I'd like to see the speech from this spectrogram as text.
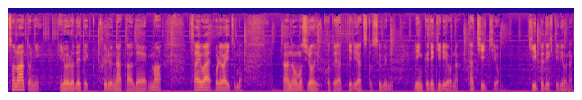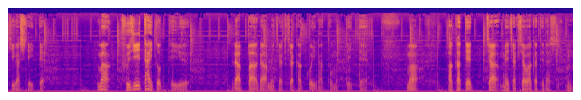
その後にいろいろ出てくる中でまあ幸い俺はいつもあの面白いことやってるやつとすぐにリンクできるような立ち位置をキープできてるような気がしていてまあ藤井タイトっていうラッパーがめちゃくちゃかっこいいなと思っていてまあ若手っちゃめちゃくちゃ若手だし、うん、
